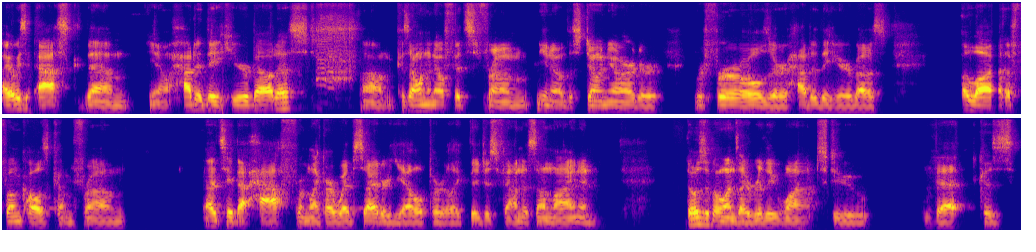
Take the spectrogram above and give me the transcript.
I always ask them, you know, how did they hear about us? Because um, I want to know if it's from you know the Stone Yard or referrals or how did they hear about us. A lot of phone calls come from, I'd say about half from like our website or Yelp or like they just found us online, and those are the ones I really want to vet because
